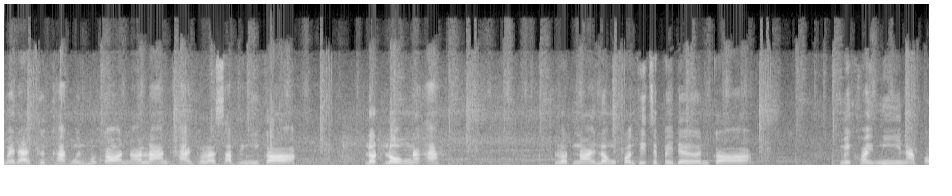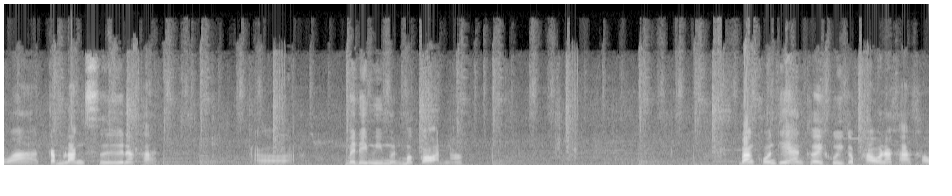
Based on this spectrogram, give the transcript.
ไม่ได้คึกคักเหมือนเมื่อก่อนเนาะร้านขายโทรศัพท์อย่างนี้ก็ลดลงนะคะ ลดน้อยลงคนที่จะไปเดินก็ ไม่ค่อยมีนะ เพราะว่ากำลังซื้อนะคะไม่ได้มีเหมือนเมื่อก่อนเนาะบางคนที่แอนเคยคุยกับเขานะคะเขา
